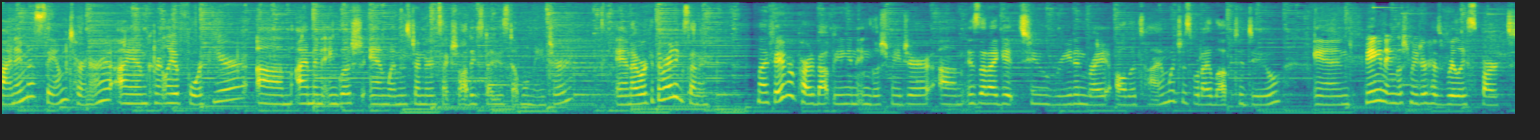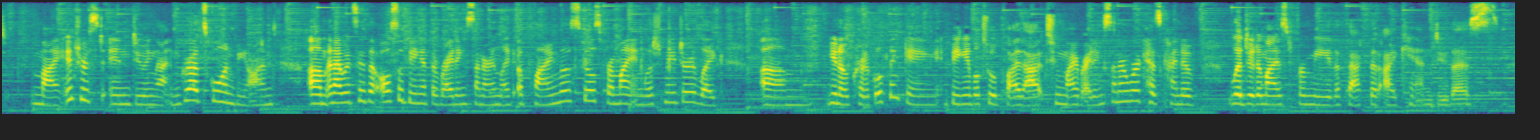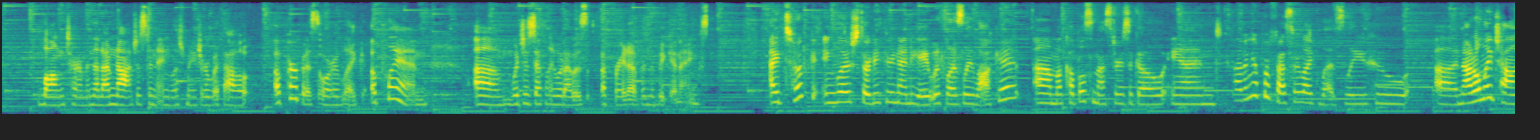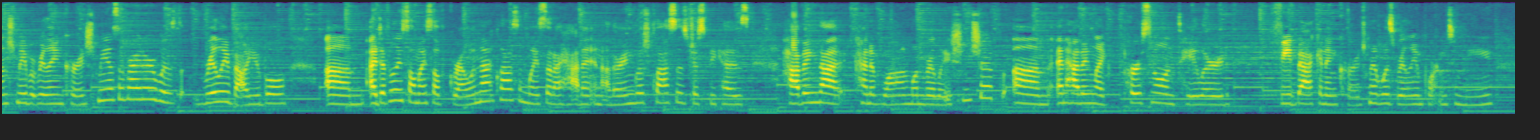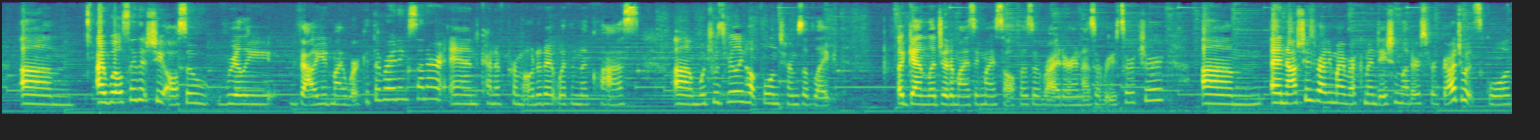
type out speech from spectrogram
My name is Sam Turner. I am currently a fourth year. Um, I'm an English and Women's Gender and Sexuality Studies double major, and I work at the Writing Center. My favorite part about being an English major um, is that I get to read and write all the time, which is what I love to do. And being an English major has really sparked my interest in doing that in grad school and beyond. Um, and I would say that also being at the Writing Center and like applying those skills from my English major, like, um, you know, critical thinking, being able to apply that to my Writing Center work has kind of legitimized for me the fact that I can do this long term and that I'm not just an English major without a purpose or like a plan, um, which is definitely what I was afraid of in the beginning. I took English 3398 with Leslie Lockett um, a couple semesters ago and having a professor like Leslie who uh, not only challenged me but really encouraged me as a writer was really valuable. Um, I definitely saw myself grow in that class in ways that I hadn't in other English classes just because having that kind of one-on-one -on -one relationship um, and having like personal and tailored feedback and encouragement was really important to me. Um, I will say that she also really valued my work at the Writing Center and kind of promoted it within the class, um, which was really helpful in terms of like, again, legitimizing myself as a writer and as a researcher. Um, and now she's writing my recommendation letters for graduate school.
